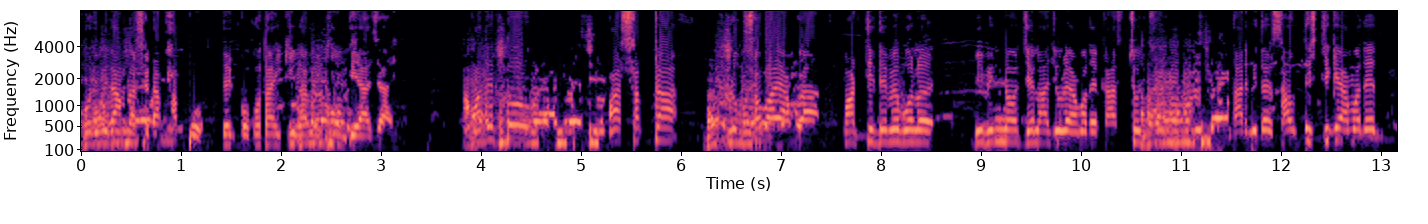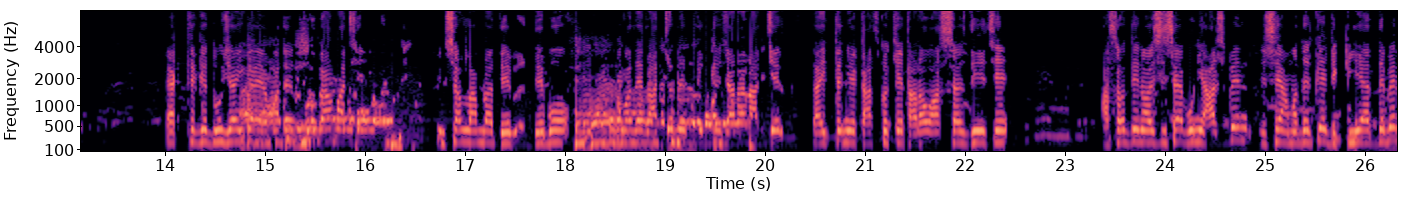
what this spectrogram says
কর্মীরা আমরা সেটা ভাববো, দেখব কোথায়, কীভাবে কি দেওয়া যায়। আমাদের তো পাঁচ সাতটা লোকসভায় আমরা প্রার্থী দেবে বলে বিভিন্ন জেলা জুড়ে আমাদের কাজ চলছে। তার ভিতরে সাউথ ডিস্ট্রিক্টে আমাদের এক থেকে দু জায়গায় আমাদের প্রোগ্রাম আছে। ইনশাল্লাহ আমরা দেব আমাদের রাজ্য নেতৃত্বে যারা রাজ্যের দায়িত্ব নিয়ে কাজ করছে, তারাও আশ্বাস দিয়েছে। আসাউদ্দিন ওয়াইসি সাহেব উনি আসবেন, এসে আমাদেরকে ক্লিয়ার দেবেন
